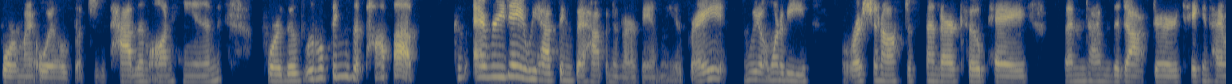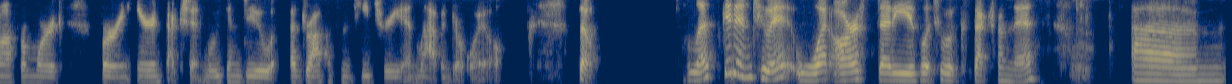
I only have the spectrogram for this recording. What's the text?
for my oils, that just have them on hand for those little things that pop up because every day we have things that happen in our families, right? We don't want to be rushing off to spend our copay, spending time with the doctor, taking time off from work for an ear infection. We can do a drop of some tea tree and lavender oil. So let's get into it. What are studies? What to expect from this? Um,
